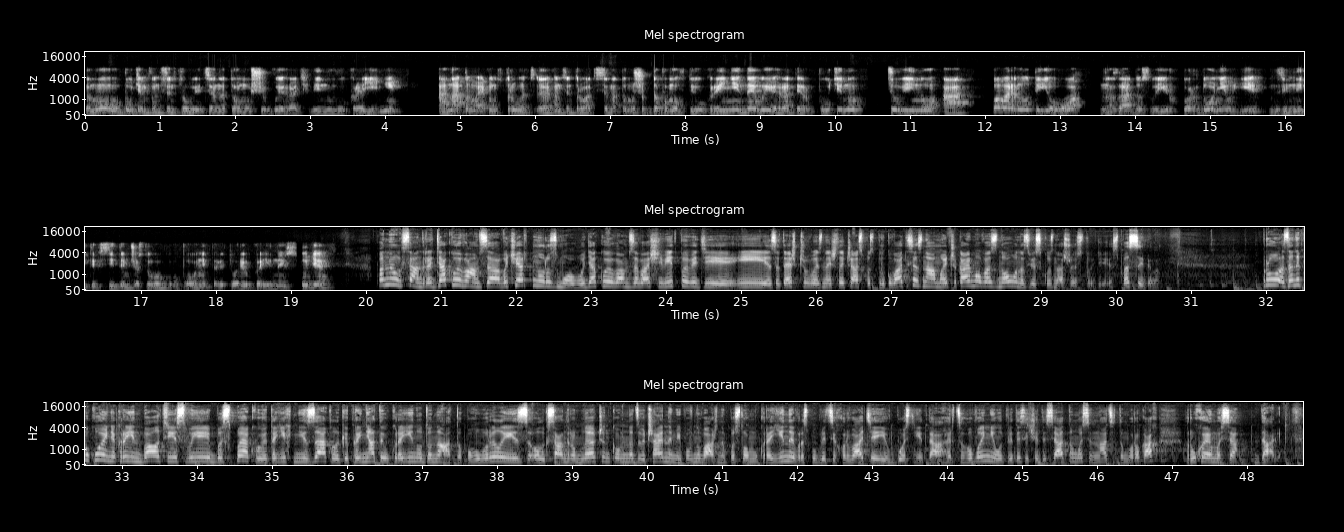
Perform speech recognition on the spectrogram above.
Тому Путін концентрується на тому, щоб виграти війну в Україні. А НАТО має е, концентруватися на тому, щоб допомогти Україні не виграти Путіну цю війну, а повернути його назад до своїх кордонів і звільнити всі тимчасово окуповані території України. Студія. Пане Олександре, дякую вам за вичерпну розмову. Дякую вам за ваші відповіді і за те, що ви знайшли час поспілкуватися з нами. Чекаємо вас знову на зв'язку з нашою студією. Спасибі вам. Про занепокоєння країн Балтії своєю безпекою та їхні заклики прийняти Україну до НАТО поговорили із Олександром Левченком, надзвичайним і повноважним послом України в Республіці Хорватія і в Боснії та Герцеговині у 2010-2017 роках. Рухаємося далі.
